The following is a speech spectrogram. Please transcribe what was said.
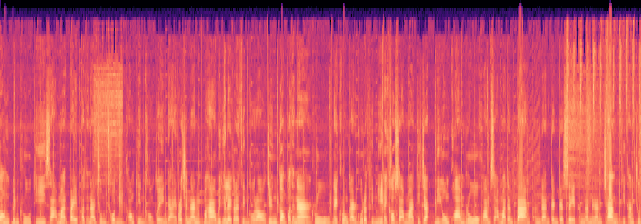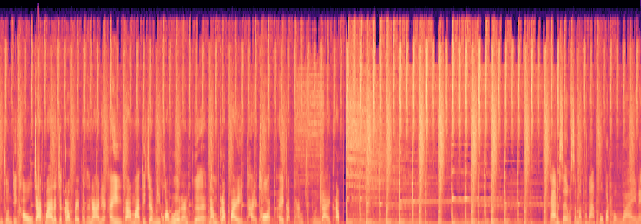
ต้องเป็นครูที่สามารถไปพัฒนาชุมชนท้องถิ่นของตัวเองได้ เพราะฉะนั้นมหาวิทยาลัยกาฬสินธุ์ของเรา จึงต้องพัฒนาครูในโครงการครูรักถิ่นนี้ให้เขาสามารถที่จะมีองค์ความรู้ความสามารถต่างๆทั้งด้านการเกษตรทั้งด้านงานช่างที่ทางชุมชนที่เขาจากมาและจะกลับไปพัฒนาเนี่ยให้สามารถที่จะมีความรู้เหล่านั้น เพื่อนำกลับไปถ่ายทอดให้กับทางชุมชนได้ครับ การเสริมสมรรถนะครูปฐมวัยใน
